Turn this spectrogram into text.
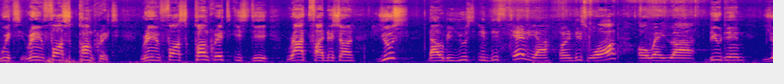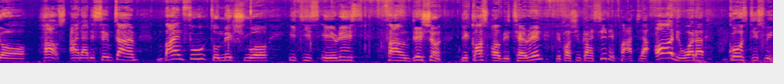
with reinforced concrete. Reinforced concrete is the raft foundation used that will be used in this area or in this wall or when you are building your house. And at the same time, mindful to make sure it is a raised foundation because of the terrain, because you can see the part that all the water goes this way.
